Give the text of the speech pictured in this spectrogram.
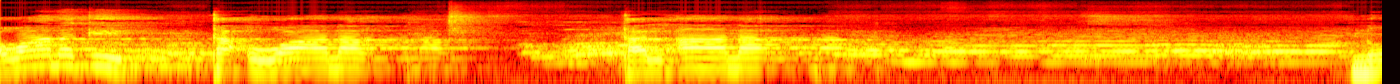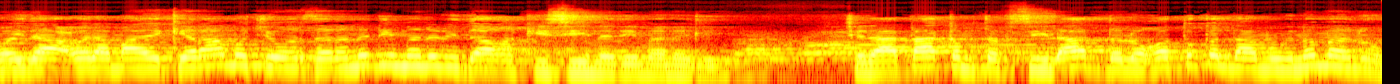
اوانا کې تاوانا تلانا نو دا علما کرام چې ور سره نه دي منلي دا کیسې نه دي منلي چې دا تا کوم تفصيلات د لغت کله موږ نه منو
